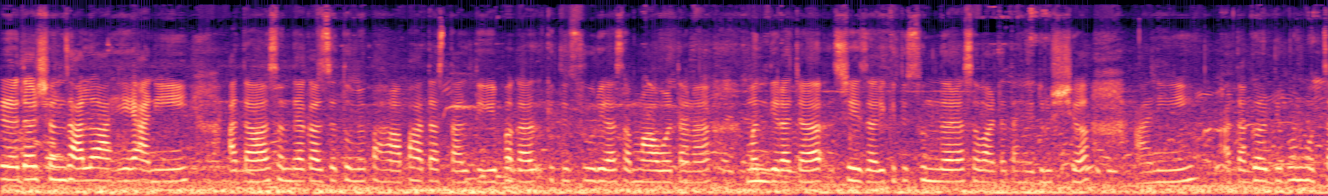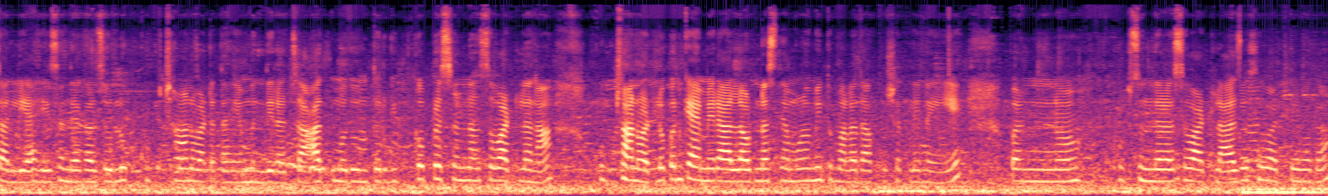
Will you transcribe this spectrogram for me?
दर्शन झालं आहे आणि आता संध्याकाळचं तुम्ही पहा पाहत असताल ती बघा किती सूर्य असा मावळताना मंदिराच्या शेजारी किती सुंदर असं वाटत आहे दृश्य. आणि आता गर्दी पण होत चालली आहे. संध्याकाळचं लुक खूप छान वाटत आहे मंदिराचं. आतमधून तर इतकं प्रसन्न असं वाटलं ना खूप छान वाटलं. पण कॅमेरा अलाउड नसल्यामुळं मी तुम्हाला दाखवू शकले नाही आहे पण खूप सुंदर असं वाटलं. आज असं वाटते बघा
